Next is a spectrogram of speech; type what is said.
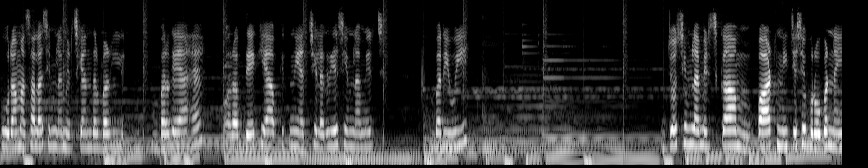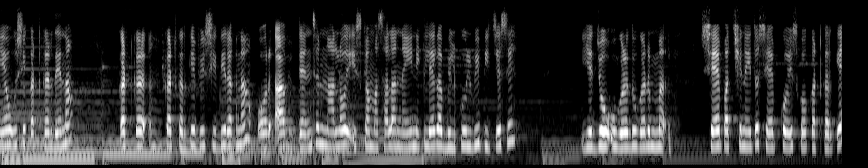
पूरा मसाला शिमला मिर्च के अंदर भर भर गया है। और अब देखिए आप कितनी अच्छी लग रही है शिमला मिर्च। भरी हुई। जो शिमला मिर्च का पार्ट नीचे से बरोबर नहीं है, उसे कट कर देना। कट कर, कट करके फिर सीधी रखना और आप टेंशन ना लो, इसका मसाला नहीं निकलेगा, बिल्कुल भी पीछे से। ये जो उगड़ दुगड़ शेप अच्छी नहीं तो शेप को इसको कट करके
